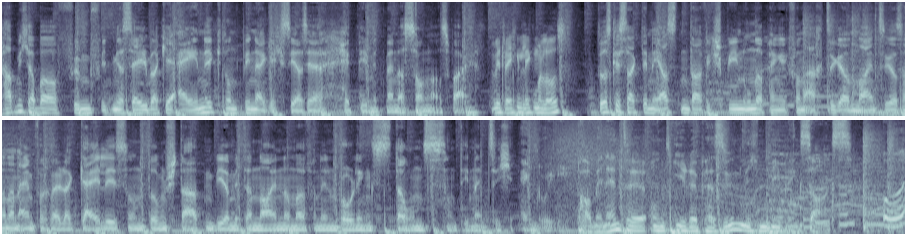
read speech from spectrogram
Habe mich aber auf fünf mit mir selber geeinigt und bin eigentlich sehr, sehr happy mit meiner Songauswahl. Mit welchen legen wir los? Du hast gesagt, den ersten darf ich spielen, unabhängig von 80er und 90er, sondern einfach, weil er geil ist. Und darum starten wir mit der neuen Nummer von den Rolling Stones und die nennt sich Angry. Prominente und ihre persönlichen Lieblingssongs. Und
